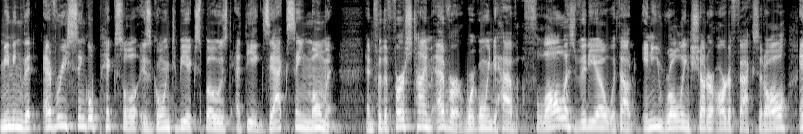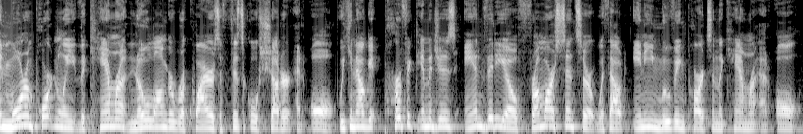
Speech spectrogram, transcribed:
meaning that every single pixel is going to be exposed at the exact same moment. And for the first time ever, we're going to have flawless video without any rolling shutter artifacts at all. And more importantly, the camera no longer requires a physical shutter at all. We can now get perfect images and video from our sensor without any moving parts in the camera at all.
